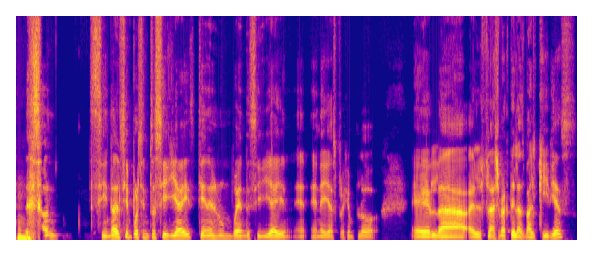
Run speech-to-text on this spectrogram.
son, si no el 100% CGI, tienen un buen de CGI en, ellas. Por ejemplo, eh, el flashback de las Valkyrias,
